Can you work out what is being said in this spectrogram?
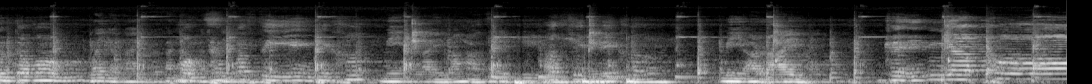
คุณก็มองว่าอย่างไรพระพันหม่อมมาฉันสิมาตีเองไปครับมีอะไรมาหาเสด็จพี่มาตีเองครับมีอะไรขยับคอ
